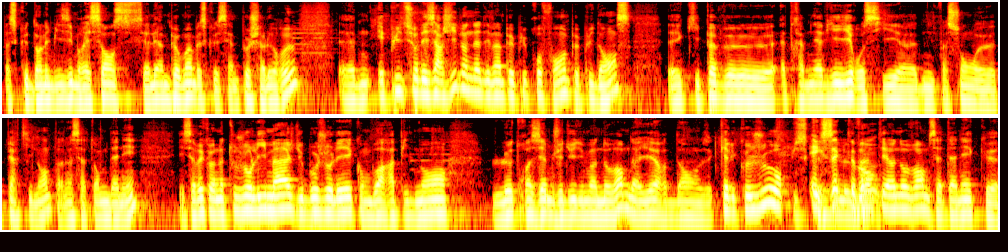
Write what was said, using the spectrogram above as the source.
Parce que dans les millésimes récents, c'est un peu moins parce que c'est un peu chaleureux. Euh, et puis sur les argiles, on a des vins un peu plus profonds, un peu plus denses, euh, qui peuvent euh, être amenés à vieillir aussi d'une façon pertinente pendant un certain nombre d'années. Et c'est vrai qu'on a toujours l'image du Beaujolais qu'on boit rapidement le troisième jeudi du mois de novembre, d'ailleurs dans quelques jours, puisque c'est le Exactement. 21 novembre cette année que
